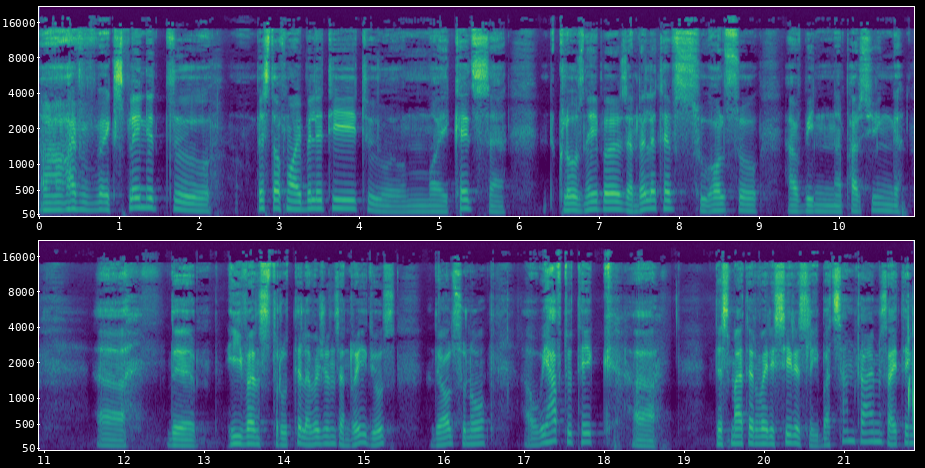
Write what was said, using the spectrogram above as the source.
Uh, I've explained it to best of my ability to my kids, uh, close neighbors, and relatives who also have been pursuing uh, the events through televisions and radios. They also know uh, we have to take uh, this matter very seriously. But sometimes I think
